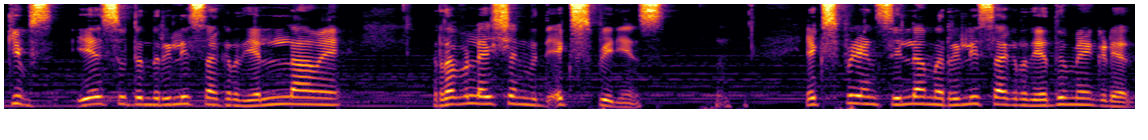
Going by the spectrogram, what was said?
gives இயேசுட்டு ரிலீஸ் ஆகிறது எல்லாமே ரெவலேஷன் வித் எக்ஸ்பீரியன்ஸ் எக்ஸ்பீரியன்ஸ் இல்லாமல் ரிலீஸ் ஆகிறது எதுவுமே கிடையாது.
